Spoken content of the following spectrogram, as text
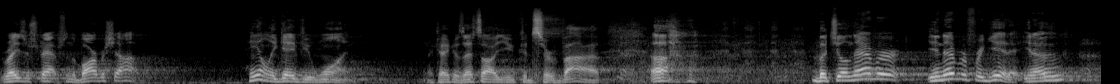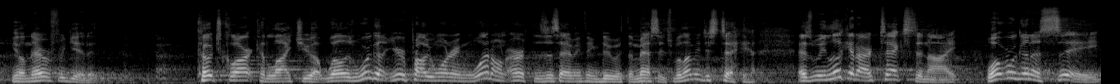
razor straps from the barber shop. He only gave you one, okay, because that's all you could survive. Uh, but you'll never, you never forget it, you know? You'll never forget it. Coach Clark could light you up. Well, as we're going, you're probably wondering, what on earth does this have anything to do with the message? But let me just tell you, as we look at our text tonight, what we're going to see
